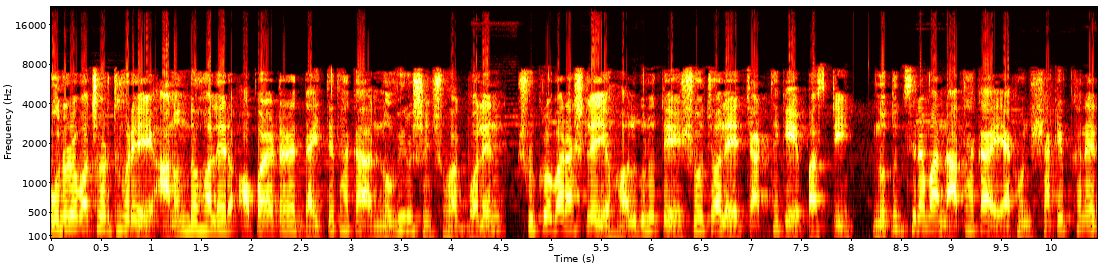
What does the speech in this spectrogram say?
পনেরো বছর ধরে আনন্দ হলের অপারেটরের দায়িত্বে থাকা নভীর হোসেন সোহাগ বলেন, শুক্রবার আসলেই হলগুলোতে শো চলে চার থেকে পাঁচটি। নতুন সিনেমা না থাকায় এখন শাকিব খানের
